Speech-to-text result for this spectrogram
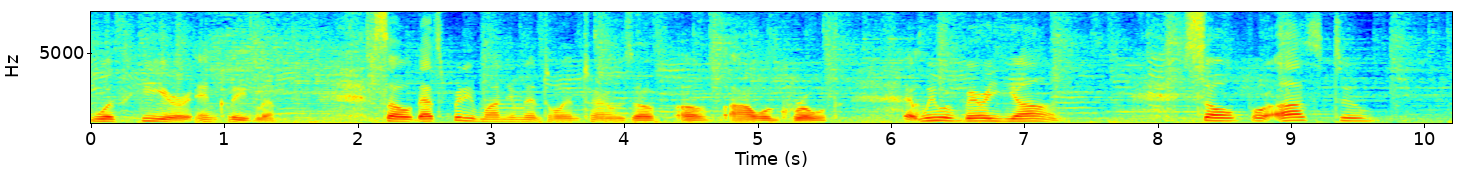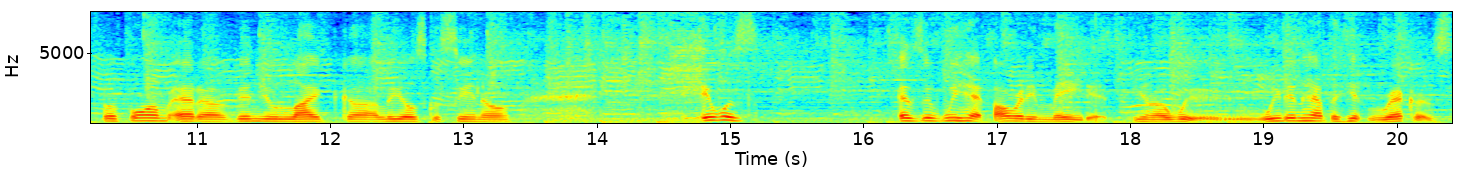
was here in Cleveland. So that's pretty monumental in terms of, of our growth. We were very young. So for us to perform at a venue like uh, Leo's Casino, it was as if we had already made it. You know, we, we didn't have to hit records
